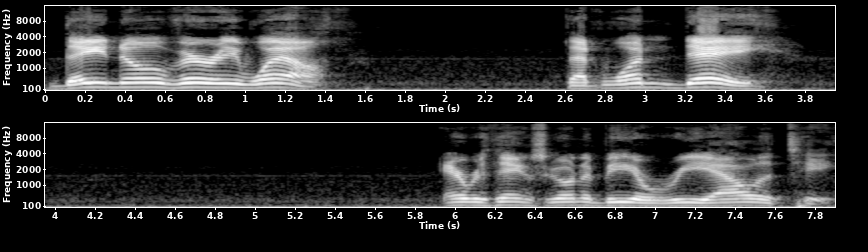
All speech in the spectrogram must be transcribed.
they know very well that one day everything's going to be a reality.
